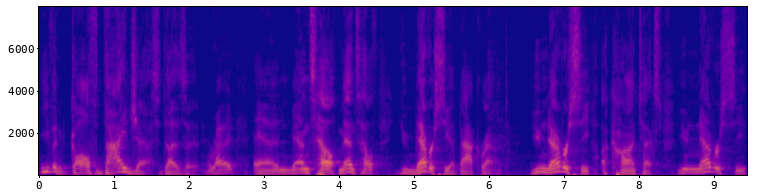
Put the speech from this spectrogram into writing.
even Golf Digest does it, right? And Men's Health. Men's Health, you never see a background. You never see a context. You never see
